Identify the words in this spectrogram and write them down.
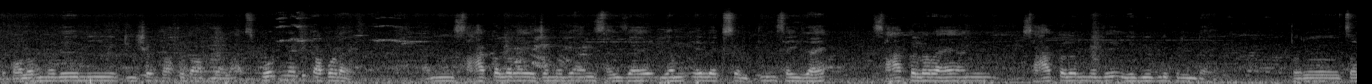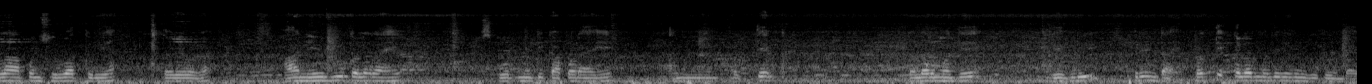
तर कॉलरमध्ये मी टी शर्ट दाखवतो आपल्याला. स्पोर्टमॅटिक कापड आहे. आणि सहा कलर आहे याच्यामध्ये आणि साईज आहे एम एल एक्सेल तीन साईज आहे. सहा कलर आहे आणि सहा कलरमध्ये वेगवेगळी प्रिंट आहे. तर चला आपण सुरुवात करूया. तर हे बघा. हा नेव्ही ब्लू कलर आहे. स्पोर्टमॅटिक कापड आहे आणि प्रत्येक कलरमध्ये वेगळी प्रिंट आहे. प्रत्येक कलरमध्ये वेगवेगळी प्रिंट आहे.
